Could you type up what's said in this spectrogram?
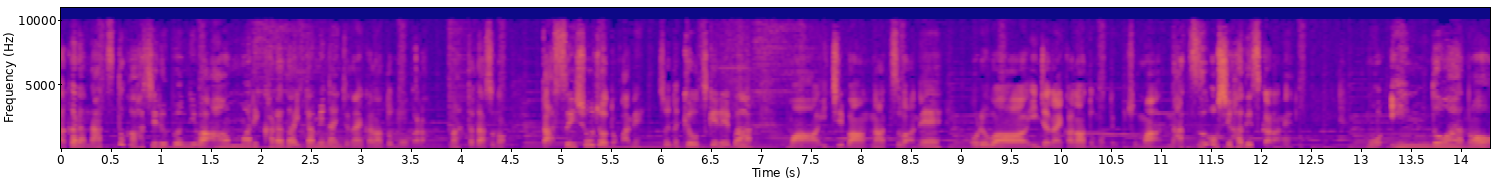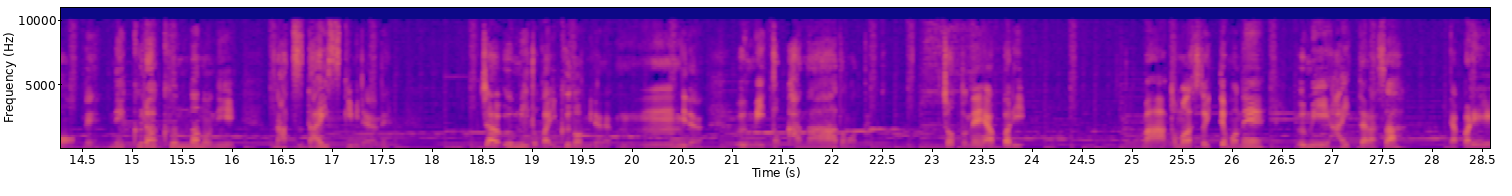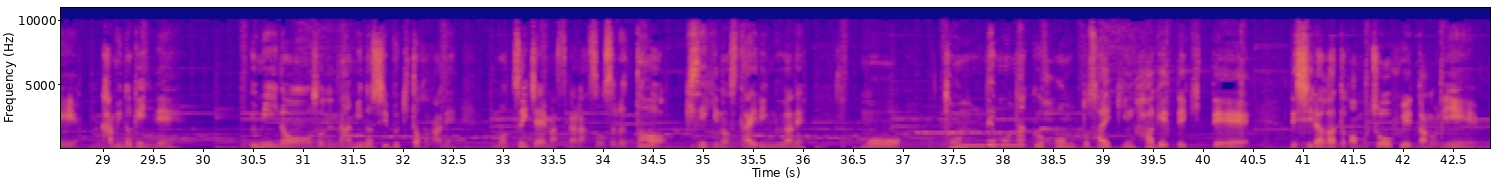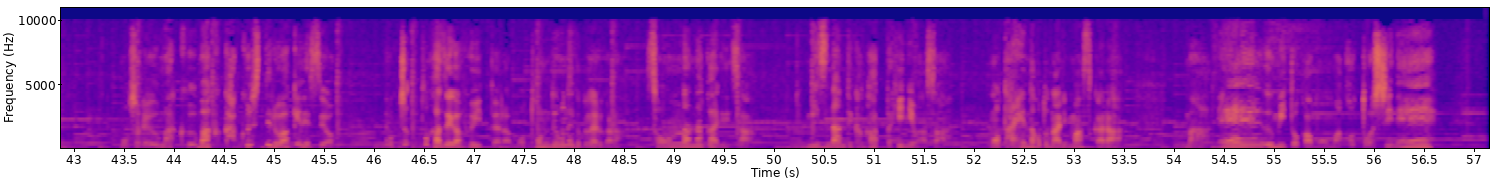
だから夏とか走る分にはあんまり体痛めないんじゃないかなと思うから。まあ、ただその、脱水症状とかね、そういうの気をつければ、まあ、一番夏はね、俺はいいんじゃないかなと思って。ちょっとまあ、夏推し派ですからね。もう、インドアのね、ネクラくんなのに、夏大好きみたいなね。じゃあ、海とか行くのみたいな。うーん、みたいな。海とかなーと思って。ちょっとね、やっぱり、まあ、友達と言ってもね、海入ったらさ、やっぱり髪の毛にね、海のその波のしぶきとかがね、もうついちゃいますから、そうすると、奇跡のスタイリングがね、もう、とんでもなくほんと最近ハゲてきて、で、白髪とかも超増えたのに、もうそれうまくうまく隠してるわけですよ。もうちょっと風が吹いたらもうとんでもないことになるから。そんな中にさ、水なんてかかった日にはさ、もう大変なことになりますから、まあね、海とかもまあ今年ね、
